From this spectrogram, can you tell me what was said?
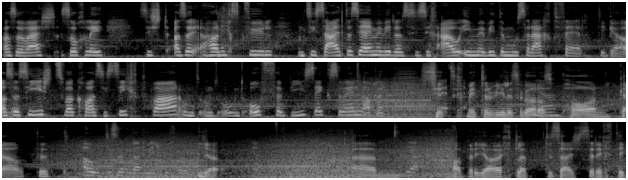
Also weißt, so ein bisschen, es ist, also habe ich das Gefühl, und sie sagt das ja immer wieder, dass sie sich auch immer wieder muss rechtfertigen muss. Also ja. sie ist zwar quasi sichtbar und, und, und offen bisexuell, aber... Sie hat sich mittlerweile sogar ja. als Pan geoutet. Oh, das habe ich gar nicht mitbekommen. Ja. ja. Ähm, ja. Aber ja, ich glaube, du sagst es richtig,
